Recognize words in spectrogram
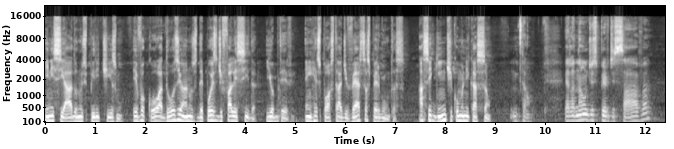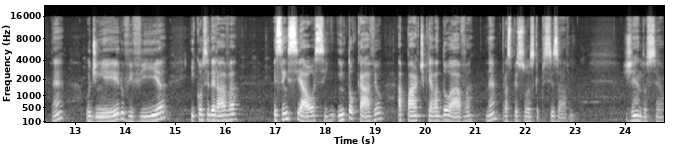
iniciado no espiritismo, evocou-a 12 anos depois de falecida e obteve, em resposta a diversas perguntas, a seguinte comunicação: Então, ela não desperdiçava né, o dinheiro, vivia e considerava essencial, assim, intocável a parte que ela doava né, para as pessoas que precisavam. Gente do céu,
